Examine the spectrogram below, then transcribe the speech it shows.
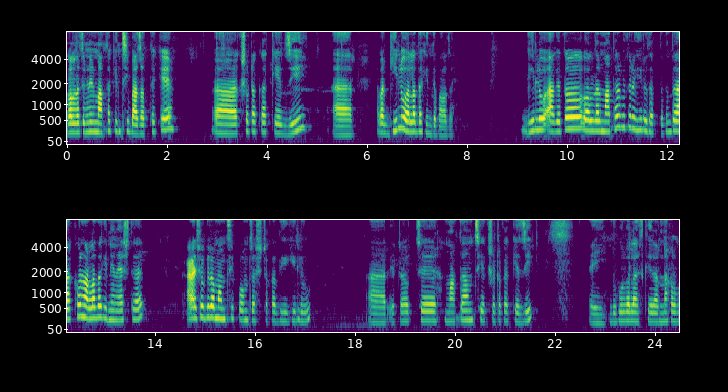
গলদা চিংড়ির মাথা কিনছি বাজার থেকে একশো টাকা কেজি আর আবার ঘিলু আলাদা কিনতে পাওয়া যায়। ঘিলু আগে তো গলদার মাথার ভিতরে ঘিলু থাকতো কিন্তু এখন আলাদা কিনে নিয়ে আসতে হয়। আড়াইশো গ্রাম আনছি পঞ্চাশ টাকা দিয়ে ঘিলু। আর এটা হচ্ছে মাথা আনছি একশো টাকা কেজি। এই দুপুরবেলা আজকে রান্না করব।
